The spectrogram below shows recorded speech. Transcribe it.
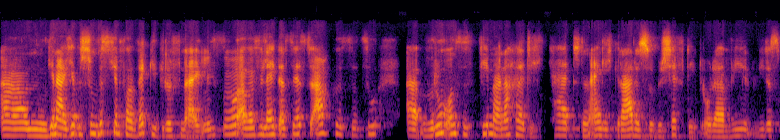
Ähm, genau, ich habe es schon ein bisschen vorweggegriffen eigentlich so, aber vielleicht erzählst du auch kurz dazu, äh, warum uns das Thema Nachhaltigkeit denn eigentlich gerade so beschäftigt oder wie, wie das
